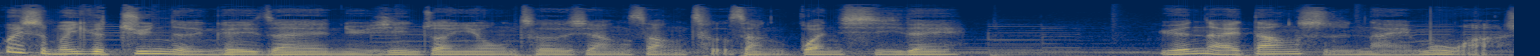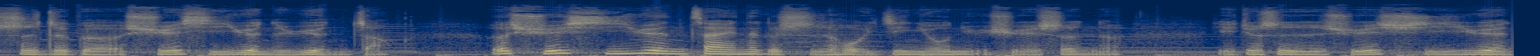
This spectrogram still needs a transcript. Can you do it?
为什么一个军人可以在女性专用车厢上扯上关系嘞？原来当时乃木啊是这个学习院的院长，而学习院在那个时候已经有女学生了，也就是学习院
